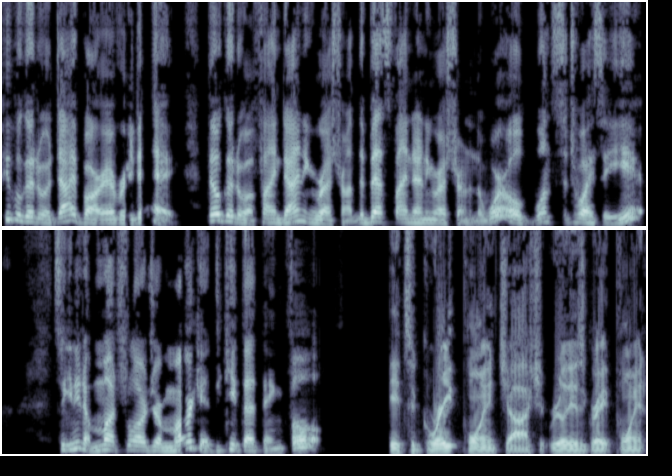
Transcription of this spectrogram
People go to a dive bar every day. They'll go to a fine dining restaurant, the best fine dining restaurant in the world, once to twice a year. So you need a much larger market to keep that thing full. It's a great point, Josh. It really is a great point.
